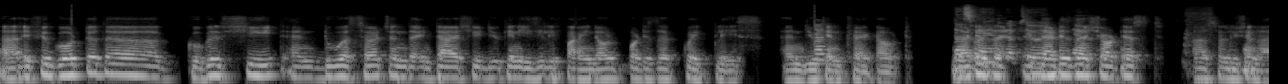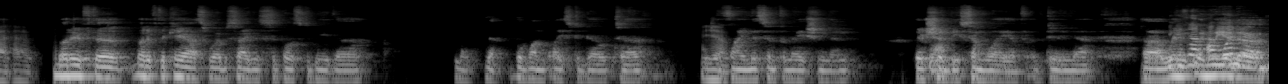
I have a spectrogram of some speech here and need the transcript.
Uh, if you go to the Google Sheet and do a search on the entire sheet, you can easily find out what is the quick place and you That- can track out. That's That what I is ended the- doing, That is yeah. the shortest uh, solution I have. But if the, but if the CHAOSS website is supposed to be the, like, the, the one place to go to Yeah. to find this information, then there Yeah. should be some way of, of doing that. Uh, when, Because I when I we had, uh,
